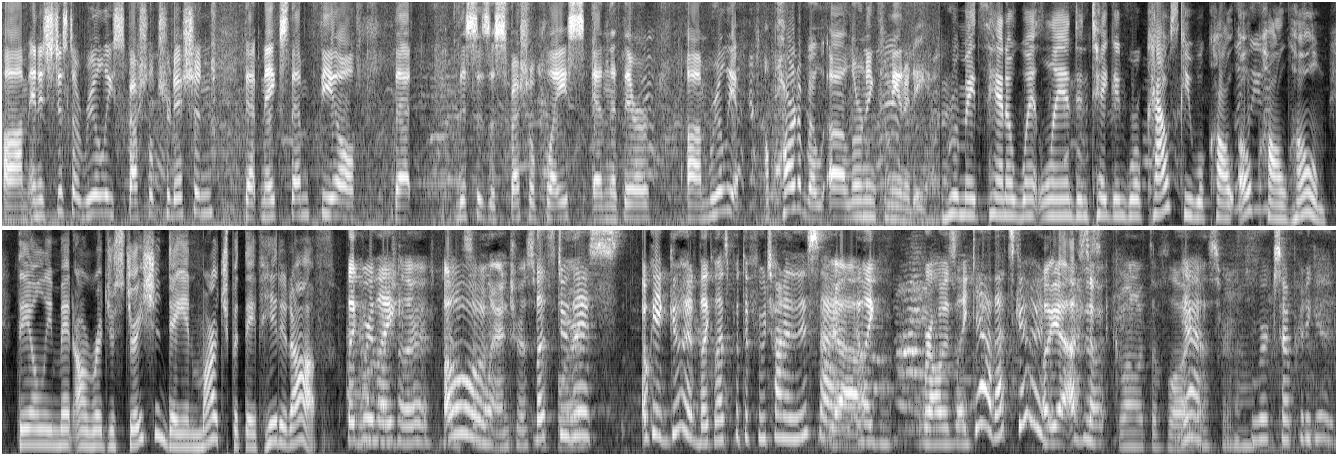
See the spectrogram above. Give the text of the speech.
Um, and it's just a really special tradition that makes them feel that this is a special place and that they're um, really a, a, part of a, a, learning community. Roommates Hannah Wentland and Tegan Grokowski will call Oak Hall home. They only met on registration day in March, but they've hit it off. Like we're like, oh, similar interests let's before. do this. Okay, good. Like let's put the futon on this side. Yeah. And like we're always like, yeah, that's good. Oh yeah, so, just going with the flow. Yeah, I guess right now. It works out pretty good.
